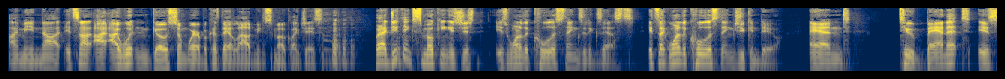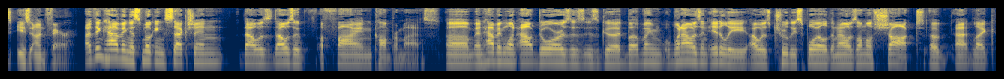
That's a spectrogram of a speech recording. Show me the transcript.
I mean, not. It's not. I, I wouldn't go somewhere because they allowed me to smoke like Jason would. but I do think smoking is just is one of the coolest things that exists. It's like one of the coolest things you can do, and to ban it is is unfair. I think having a smoking section that was that was a, a fine compromise. Um, and having one outdoors is, is good. But I mean, when I was in Italy, I was truly spoiled, and I was almost shocked uh, at like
